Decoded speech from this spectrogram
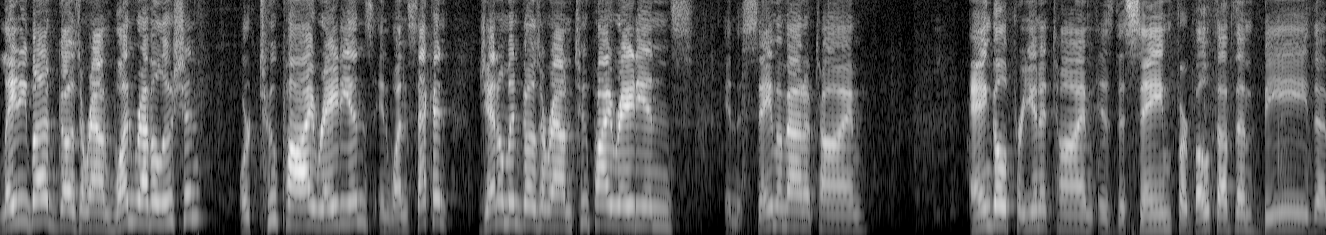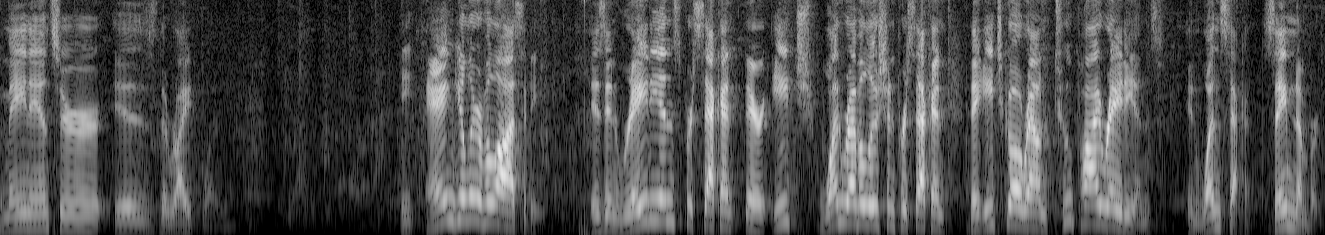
Ladybug goes around one revolution or 2 pi radians in one second. Gentleman goes around 2 pi radians in the same amount of time. Angle per unit time is the same for both of them. B, the main answer, is the right one. The angular velocity is in radians per second. They're each one revolution per second. They each go around 2 pi radians in one second. Same number.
